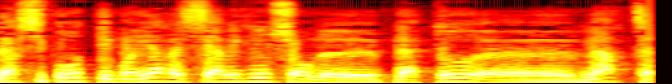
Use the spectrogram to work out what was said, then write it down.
Merci pour votre témoignage. Restez avec nous sur le plateau, euh, Marthe.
